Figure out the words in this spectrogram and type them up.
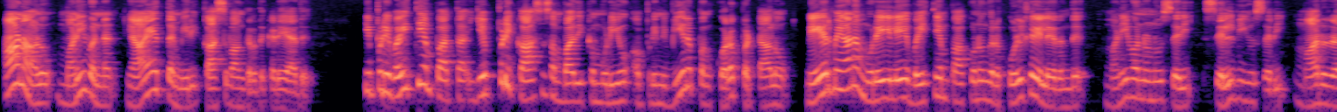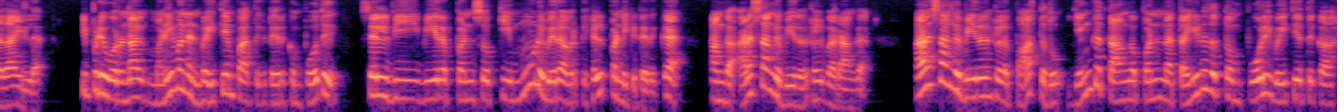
ஆனாலும் மணிவண்ணன் நியாயத்தை மீறி காசு வாங்குறது கிடையாது. இப்படி வைத்தியம் பார்த்தா எப்படி காசு சம்பாதிக்க முடியும் அப்படின்னு வீரப்பன் குறப்பட்டாலும் நேர்மையான முறையிலே வைத்தியம் பார்க்கணுங்கிற கொள்கையில இருந்து மணிவண்ணனும் சரி செல்வியும் சரி மாறுறதா இல்ல. இப்படி ஒரு நாள் மணிவண்ணன் வைத்தியம் பார்த்துக்கிட்டு இருக்கும் போது செல்வி வீரப்பன் சொக்கி மூணு பேரும் அவருக்கு ஹெல்ப் பண்ணிக்கிட்டு இருக்க அங்க அரசாங்க வீரர்கள் வராங்க. அரசாங்க வீரர்களை பார்த்ததும் எங்க தாங்க பண்ண தகிடு போலி வைத்தியத்துக்காக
